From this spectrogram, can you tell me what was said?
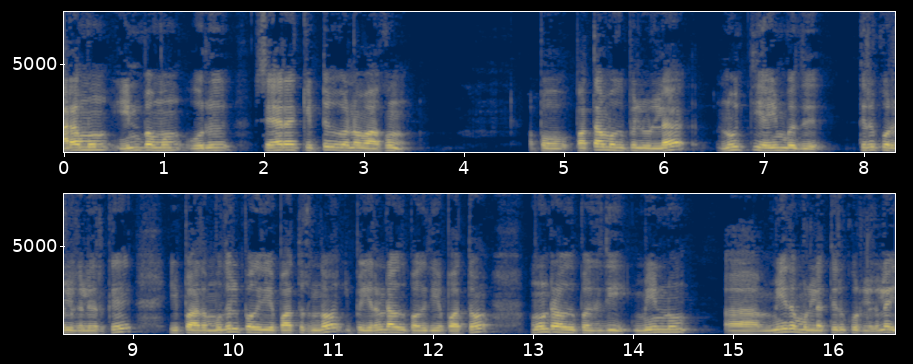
அறமும் இன்பமும் ஒரு சேர கிட்டுவனவாகும். அப்போ பத்தாம் வகுப்பில் உள்ள நூத்தி ஐம்பது திருக்குறள்கள் இருக்கு இப்ப அத முதல் பகுதியை பார்த்துருந்தோம் இப்ப இரண்டாவது பகுதியை பார்த்தோம். மூன்றாவது பகுதி மீண்டும் மீதமுள்ள திருக்குறள்களை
